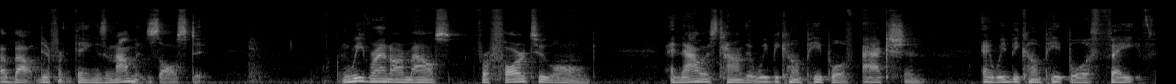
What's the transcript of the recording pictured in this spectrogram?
about different things and I'm exhausted. We've ran our mouths for far too long. And now it's time that we become people of action and we become people of faith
